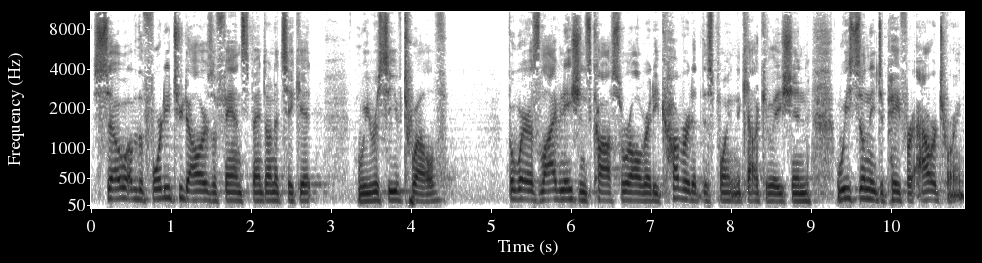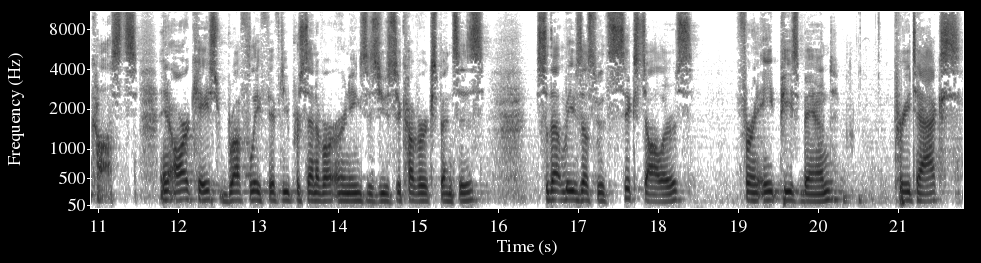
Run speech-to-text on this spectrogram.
So, of the $42 a fan spent on a ticket, we receive 12. But whereas Live Nation's costs were already covered at this point in the calculation, we still need to pay for our touring costs. In our case, roughly 50% of our earnings is used to cover expenses. So that leaves us with $6 for an eight piece band, pre tax,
